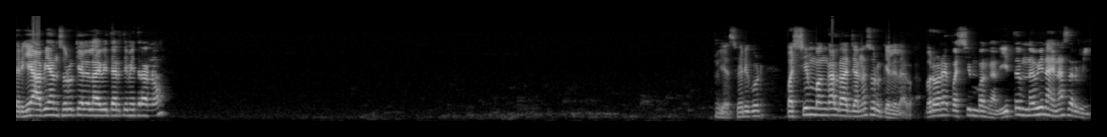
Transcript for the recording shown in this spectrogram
तर हे अभियान सुरू केलेलं आहे विद्यार्थी मित्रांनो. येस व्हेरी गुड पश्चिम बंगाल राज्यानं सुरू केलेलं आहे बघा. बरोबर आहे? पश्चिम बंगाल. इथं नवीन आहे ना सर मी?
